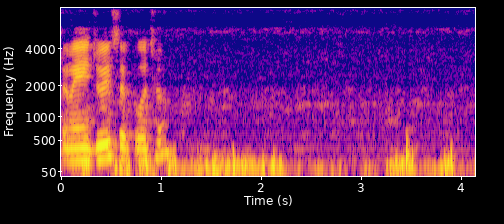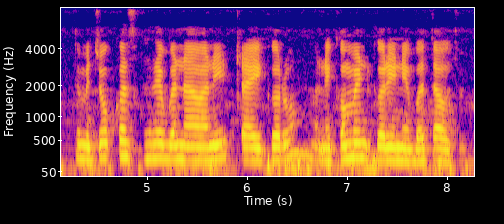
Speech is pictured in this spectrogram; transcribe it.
તમે જોઈ શકો છો. તમે ચોક્કસ ઘરે બનાવવાની ટ્રાય કરો અને કમેન્ટ કરીને બતાવજો.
